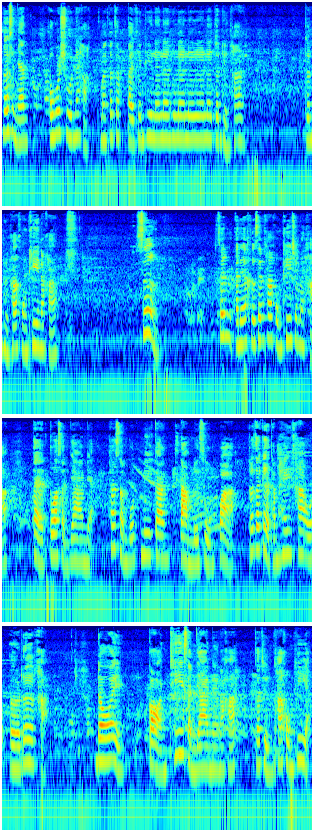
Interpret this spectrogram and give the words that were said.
โดยสัญญาณ overshoot เนี่ยค่ะ มันก็จะไปเคลื่อนที่เรื่อยๆเรื่อยๆเรื่อยๆจนถึงค่า จนถึงค่าคงที่นะคะ ซึ่ง เส้นอันนี้คือเส้นค่าคงที่ใช่ไหมคะ แต่ตัวสัญญาณเนี่ย ถ้าสมมติมีการต่ำหรือสูงกว่า ก็จะเกิดทำให้ค่า error ค่ะ โดยก่อนที่สัญญาณเนี่ยนะคะ จะถึงค่าคงที่อะ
